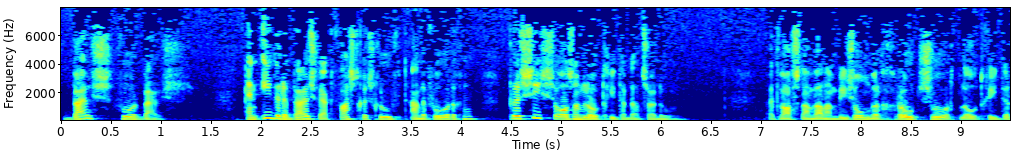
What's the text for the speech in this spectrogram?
buis voor buis. En iedere buis werd vastgeschroefd aan de vorige, precies zoals een loodgieter dat zou doen. Het was dan wel een bijzonder groot soort loodgieter,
